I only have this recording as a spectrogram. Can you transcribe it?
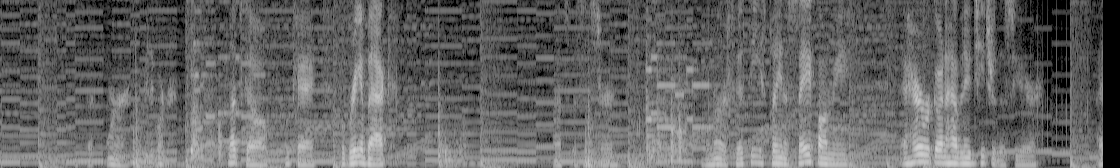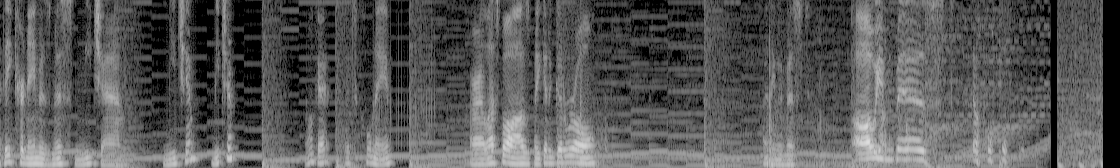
The corner. Be the corner. Let's go. Okay. We'll bring it back. That's his turn. Another 50? He's playing a safe on me. I heard we're going to have a new teacher this year. I think her name is Miss Meacham. Meacham? Meacham? Okay, that's a cool name. Alright, last balls. Make it a good roll. I think we missed. Oh, we missed! No.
